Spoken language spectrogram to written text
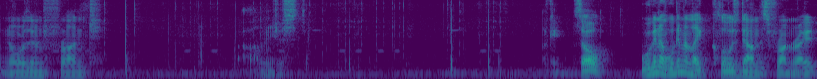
northern front. Um, just okay. So we're gonna we're gonna like close down this front, right?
